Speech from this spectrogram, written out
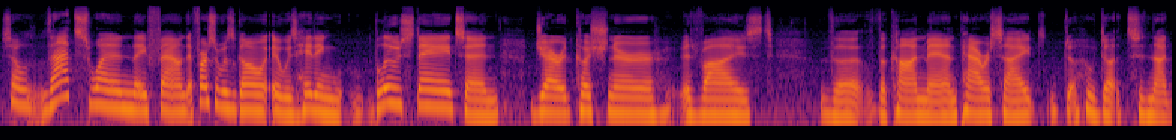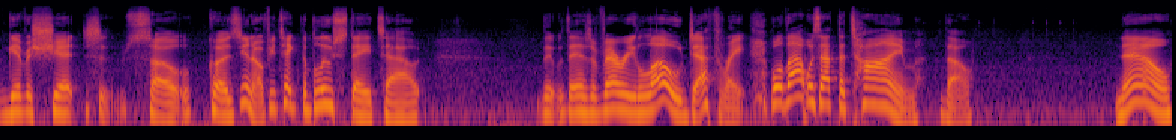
So that's when they found at first it was going it was hitting blue states and Jared Kushner advised the the con man parasite who do, to not give a shit so cuz you know if you take the blue states out there's a very low death rate. Well that was at the time though. Now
